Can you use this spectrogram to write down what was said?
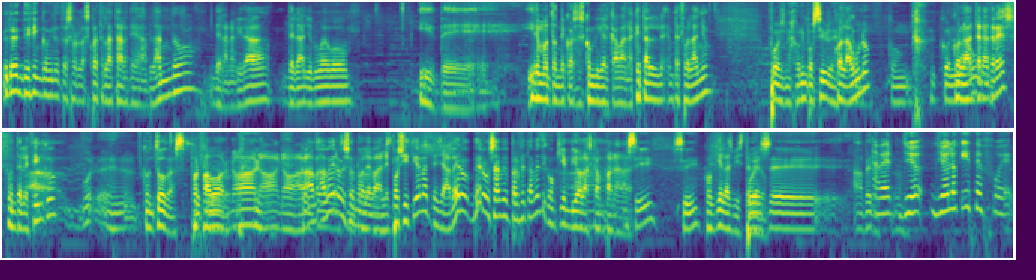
35 minutos sobre las 4 de la tarde hablando de la Navidad, del Año Nuevo y de, y de un montón de cosas con Miguel Cabana. ¿Qué tal empezó el año? Pues mejor imposible. ¿Con la 1? Con, ¿Con la Antena una. 3? ¿Con Telecinco? Ah, bueno, eh, con todas. Por favor, creo. no, no, no. A, Con a Vero todas, eso no le todas. vale. Posiciónate ya. Vero, Vero sabe perfectamente con quién vio las Ah, campanadas. Sí, sí. ¿Con quién las viste, Pues, Vero? eh, a ver. A ver, yo, yo lo que hice fue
